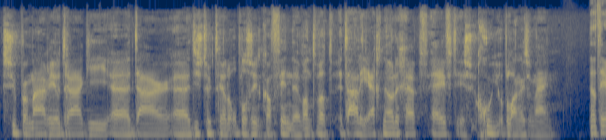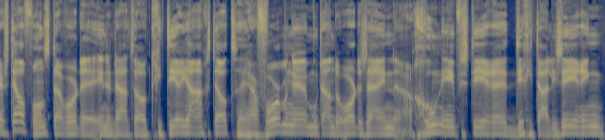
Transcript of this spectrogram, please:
Super Mario Draghi uh, daar uh, die structurele oplossing kan vinden. Want wat Italië echt nodig heeft, is groei op lange termijn. Dat herstelfonds, daar worden inderdaad wel criteria aangesteld. Hervormingen moeten aan de orde zijn. Groen investeren, digitalisering.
